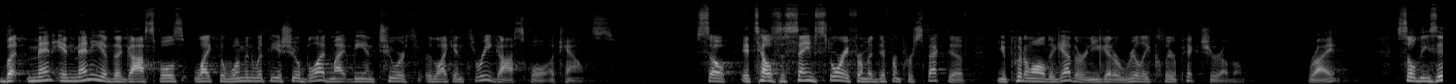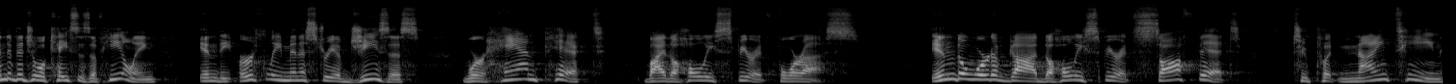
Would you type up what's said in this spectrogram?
But men, in many of the gospels, like the woman with the issue of blood, might be in two or th- like in three gospel accounts. So it tells the same story from a different perspective. You put them all together and you get a really clear picture of them, right? So these individual cases of healing in the earthly ministry of Jesus were handpicked by the Holy Spirit for us. In the Word of God, the Holy Spirit saw fit to put 19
